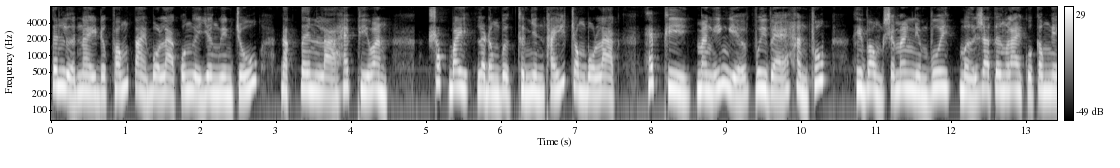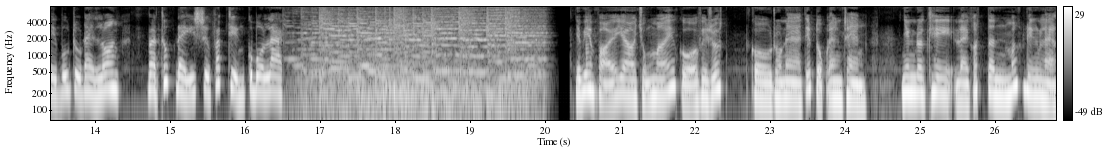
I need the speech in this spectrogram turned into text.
Tên lửa này được phóng tại bộ lạc của người dân nguyên trú, đặt tên là Happy One. Sóc bay là động vật thường nhìn thấy trong bộ lạc. Happy mang ý nghĩa vui vẻ, hạnh phúc, hy vọng sẽ mang niềm vui mở ra tương lai của công nghệ vũ trụ Đài Loan và thúc đẩy sự phát triển của bộ lạc. Dịch viêm phổi do chủng mới của virus corona tiếp tục lan tràn, nhưng đôi khi lại có tin mất liên lạc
